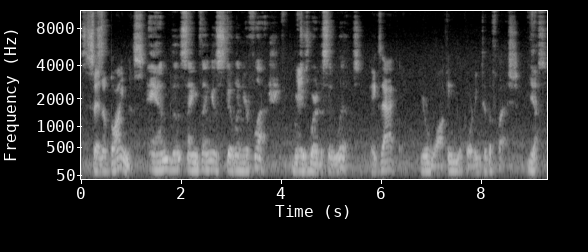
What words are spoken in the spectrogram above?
sin of blindness. And the same thing is still in your flesh, which And- is where the sin lives. Exactly. You're walking according to the flesh. Yes.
